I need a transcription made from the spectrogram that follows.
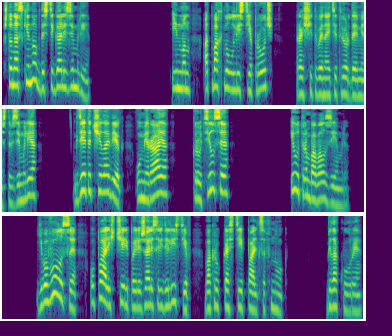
что носки ног достигали земли. Инман отмахнул листья прочь, рассчитывая найти твердое место в земле, где этот человек, умирая, крутился и утрамбовал землю. Его волосы упали с черепа и лежали среди листьев вокруг костей пальцев ног. Белокурые.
